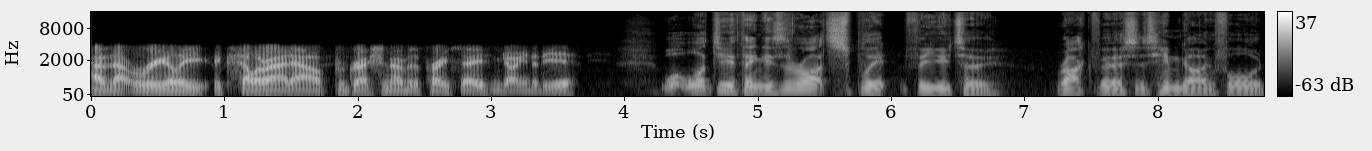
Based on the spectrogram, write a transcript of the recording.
have that really accelerate our progression over the pre-season going into the year. What what do you think is the right split for you two, Ruck versus him going forward?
